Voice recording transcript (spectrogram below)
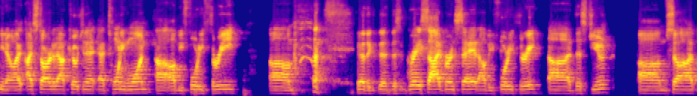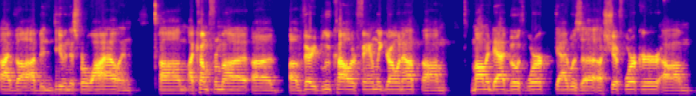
you know, I, I, started out coaching at, at 21. I'll be 43. Um, you know, the, the, the, gray sideburns say it. I'll be 43 uh, this June. Um, so I, have uh, I've been doing this for a while, and um, I come from a, a, a very blue collar family growing up. Um, mom and dad both worked. Dad was a, a shift worker, um,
